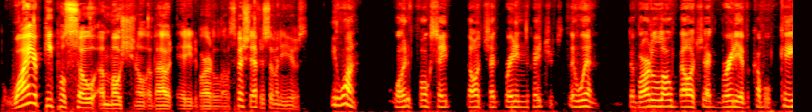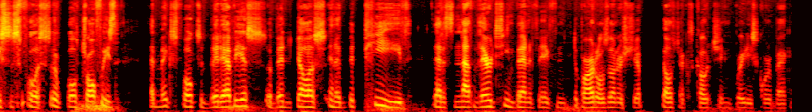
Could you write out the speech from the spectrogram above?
Why are people so emotional about Eddie DeBartolo, especially after so many years? He won. Why do folks hate Belichick, Brady, and the Patriots. They win. DeBartolo, Belichick, Brady have a couple cases full of Super Bowl trophies. That makes folks a bit envious, a bit jealous, and a bit peeved that it's not their team benefiting from DeBartolo's ownership, Belichick's coaching, Brady's quarterbacking.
